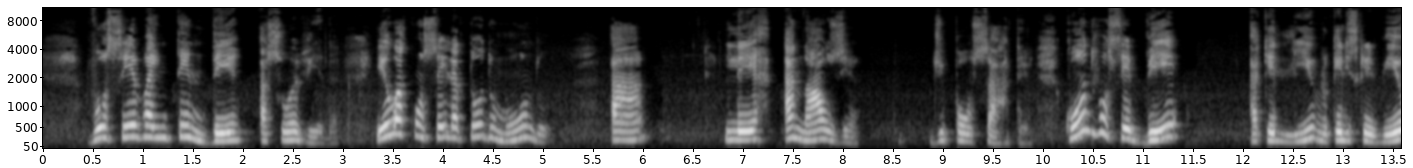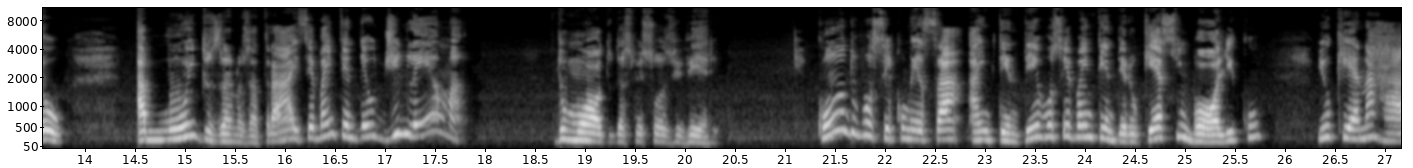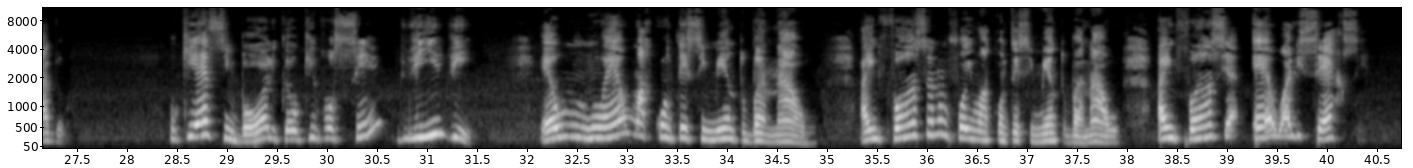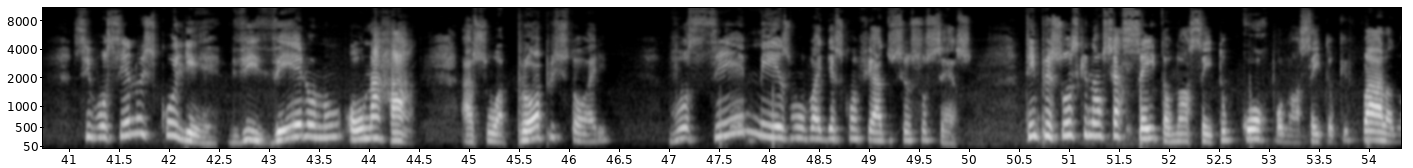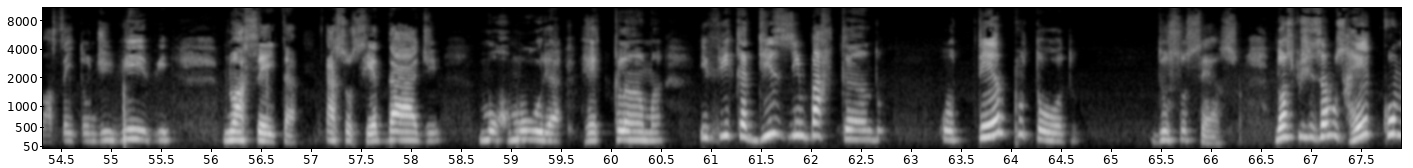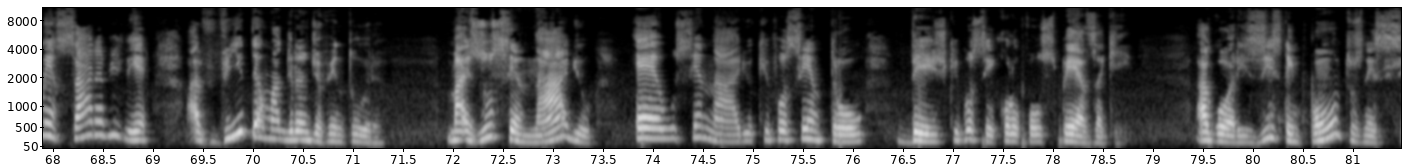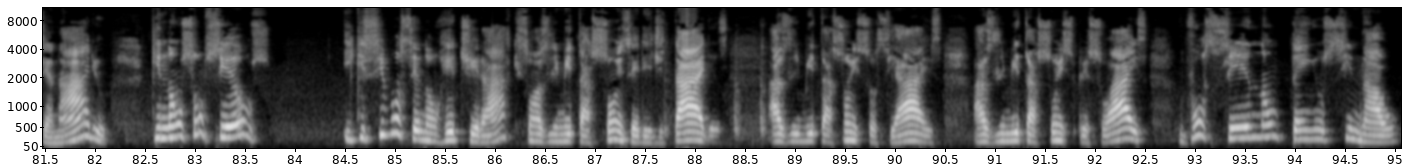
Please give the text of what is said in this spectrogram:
você vai entender a sua vida. Eu aconselho a todo mundo a ler A Náusea, de Paul Sartre. Quando você vê aquele livro que ele escreveu há muitos anos atrás, você vai entender o dilema do modo das pessoas viverem. Quando você começar a entender, você vai entender o que é simbólico e o que é narrado. O que é simbólico é o que você vive. É um, não é um acontecimento banal. A infância não foi um acontecimento banal. A infância é o alicerce. Se você não escolher viver ou, não, ou narrar a sua própria história, você mesmo vai desconfiar do seu sucesso. Tem pessoas que não se aceitam, não aceitam o corpo, não aceitam o que fala, não aceitam onde vive, não aceita a sociedade, murmura, reclama e fica desembarcando o tempo todo do sucesso. Nós precisamos recomeçar a viver. A vida é uma grande aventura, mas o cenário é o cenário que você entrou desde que você colocou os pés aqui. Agora, existem pontos nesse cenário que não são seus e que, se você não retirar, que são as limitações hereditárias, as limitações sociais, as limitações pessoais, você não tem o sinal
